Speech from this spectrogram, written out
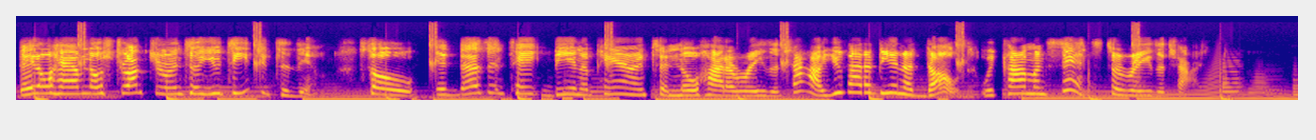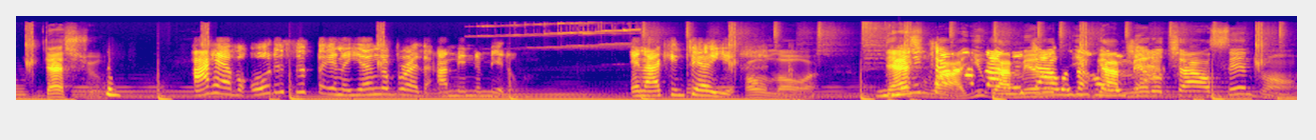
They don't have no structure until you teach it to them. So it doesn't take being a parent to know how to raise a child. You got to be an adult with common sense to raise a child. That's true. I have an older sister and a younger brother. I'm in the middle, and I can tell you. Oh Lord, that's why you got middle. You got middle child. child syndrome.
